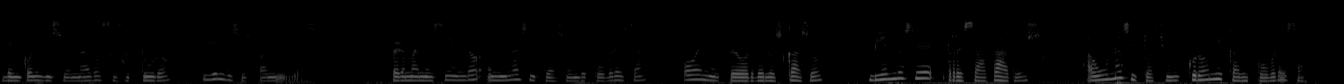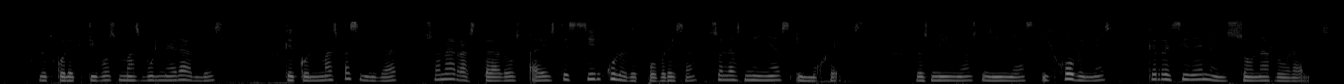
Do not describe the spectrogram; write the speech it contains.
ven condicionado su futuro y el de sus familias, permaneciendo en una situación de pobreza o en el peor de los casos, viéndose rezagados a una situación crónica de pobreza. Los colectivos más vulnerables que con más facilidad son arrastrados a este círculo de pobreza son las niñas y mujeres, los niños, niñas y jóvenes que residen en zonas rurales,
